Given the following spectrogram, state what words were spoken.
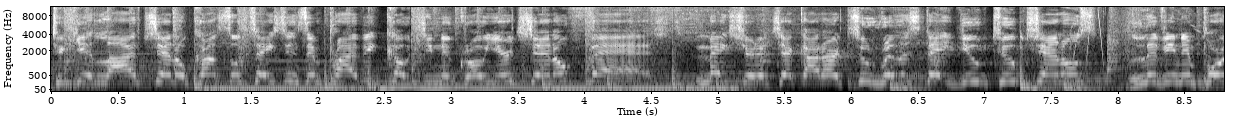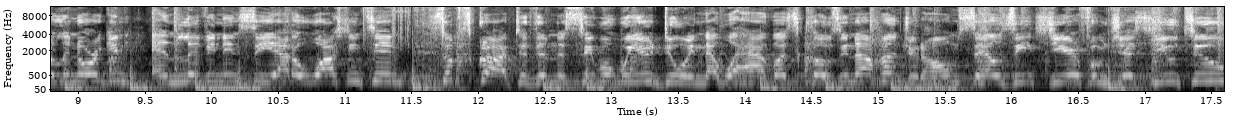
to get live channel consultations and private coaching to grow your channel fast. Make sure to check out our two real estate YouTube channels, Living in Portland, Oregon, and Living in Seattle, Washington. Subscribe to them to see what we are doing that will have us closing 100 home sales each year from just YouTube,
